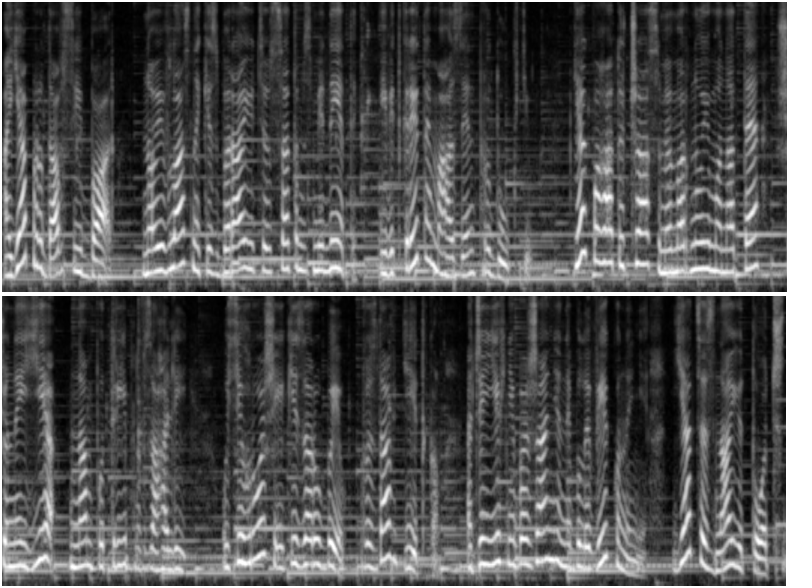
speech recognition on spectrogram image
а я продав свій бар. Нові власники збираються усе там змінити і відкрити магазин продуктів. Як багато часу ми марнуємо на те, що не є нам потрібно взагалі. Усі гроші, які заробив, роздав діткам, адже їхні бажання не були виконані, я це знаю точно.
